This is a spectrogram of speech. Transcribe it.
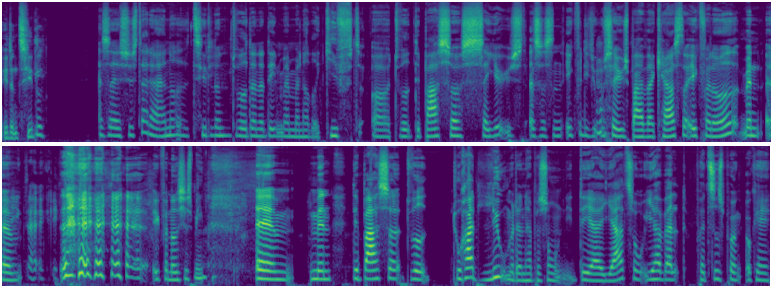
I den titel? Altså, jeg synes, der er noget i titlen. Du ved, den der del med, at man har været gift, og du ved, det er bare så seriøst. Altså sådan, ikke fordi det er useriøst bare at være kærester, ikke for noget, men... Øhm, ikke for noget, Jasmin. Øhm, men det er bare så, du ved, du har et liv med den her person. Det er jer to. I har valgt på et tidspunkt, okay,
